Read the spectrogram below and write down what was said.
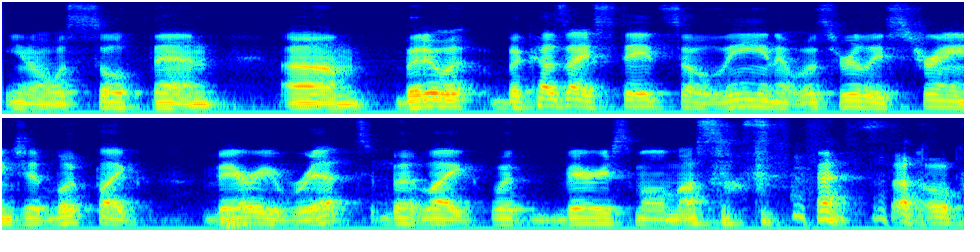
you know, was so thin. Um, but it was because I stayed so lean. It was really strange. It looked like very ripped, but like with very small muscles. so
